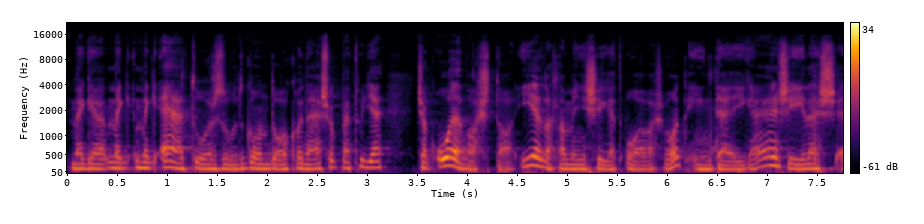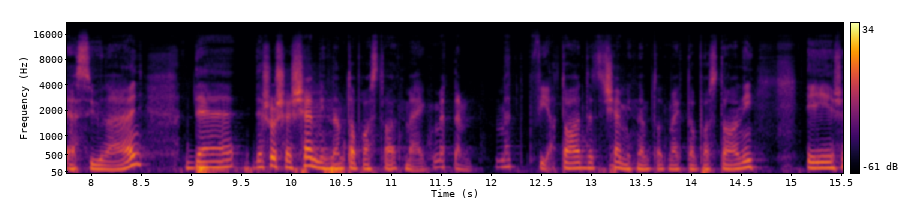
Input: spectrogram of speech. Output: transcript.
meg, meg, meg eltorzult gondolkodások, mert ugye csak olvasta, írdatlan mennyiséget olvasott, intelligens, éles eszű lány, de, de sose semmit nem tapasztalt meg, mert nem mert fiatal, de semmit nem tudott megtapasztalni, és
